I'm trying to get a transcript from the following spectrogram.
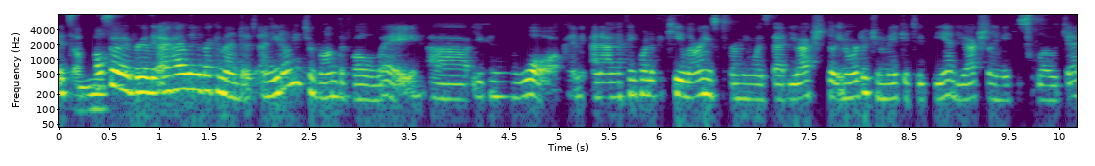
it's mm-hmm. also really, I highly recommend it. And you don't need to run the full way. Uh, you can walk. And, and I think one of the key learnings for me was that you actually, in order to make it to the end, you actually need to slow down.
